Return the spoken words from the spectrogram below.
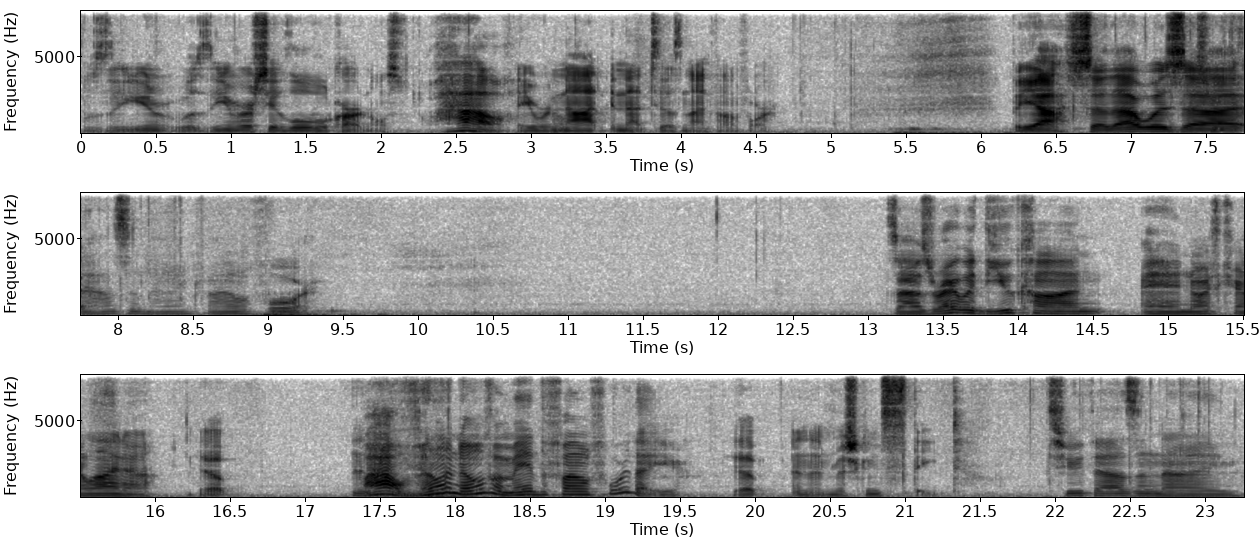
was the was the University of Louisville Cardinals. Wow. They were not in that 2009 Final Four. But yeah, so that was uh, 2009 Final Four. So I was right with UConn and North Carolina. yep. Mm-hmm. Wow, Villanova made the Final Four that year. Yep, and then Michigan State. 2009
